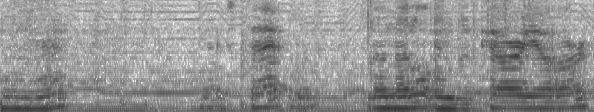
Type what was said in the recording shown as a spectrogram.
Alright. Next pack with the metal and Lucario art.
